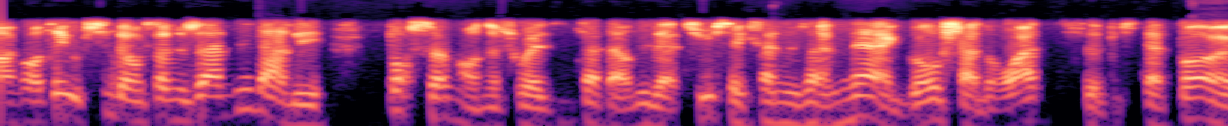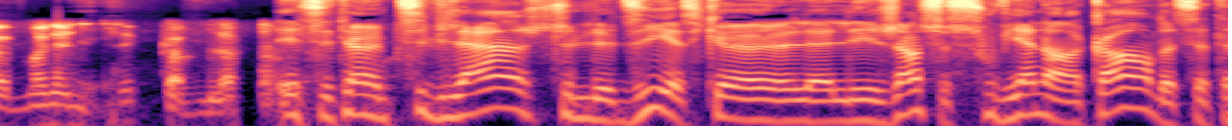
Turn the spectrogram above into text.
rencontrés aussi. Donc, ça nous a amené dans des. Pour ça qu'on a choisi de s'attarder là-dessus, c'est que ça nous a amené à gauche, à droite. C'était pas monolithique comme là. Et c'était un petit village, tu le dis. Est-ce que les gens se souviennent encore de cette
